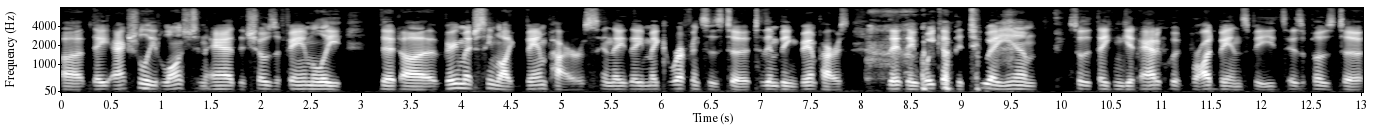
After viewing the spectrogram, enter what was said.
Uh, they actually launched an ad that shows a family that uh, very much seem like vampires, and they, they make references to, to them being vampires. They, they wake up at 2 a.m. so that they can get adequate broadband speeds as opposed to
